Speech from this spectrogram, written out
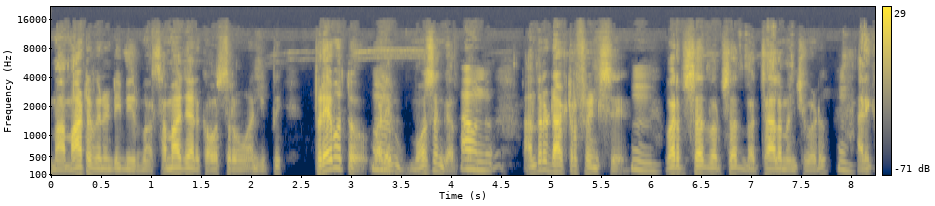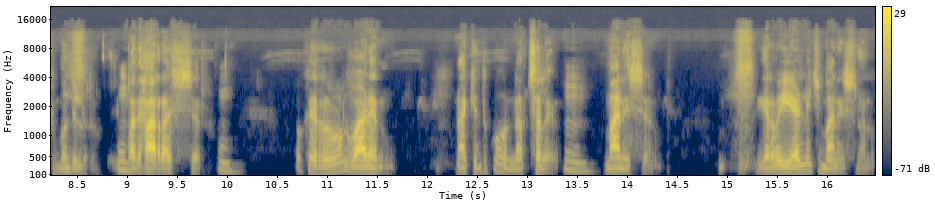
మా మాట వినండి మీరు మా సమాజానికి అవసరం అని చెప్పి ప్రేమతో వాళ్ళేం మోసం కాదు. అందరూ డాక్టర్ ఫ్రెండ్సే. వరప్రసాద్ వరప్రసాద్ చాలా మంచివాడు. ఆయనకి మందులు. పదహారు రాసేసారు. ఒక ఇరవై రోజులు వాడాను. నాకు ఎందుకు నచ్చలేదు మానేశాను. ఇరవై ఏళ్ళ నుంచి మానేస్తున్నాను.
